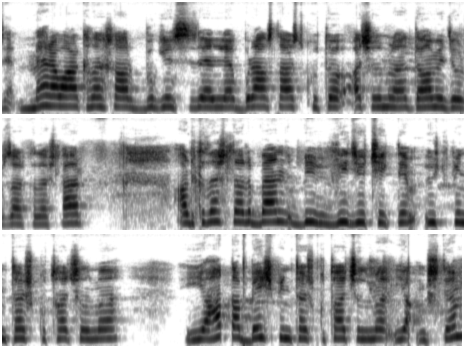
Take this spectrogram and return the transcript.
Hepinize merhaba arkadaşlar. Bugün sizlerle Brawl Stars kutu açılımına devam ediyoruz arkadaşlar. Arkadaşlar ben bir video çektim. 3000 taş kutu açılımı ya hatta 5000 taş kutu açılımı yapmıştım.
